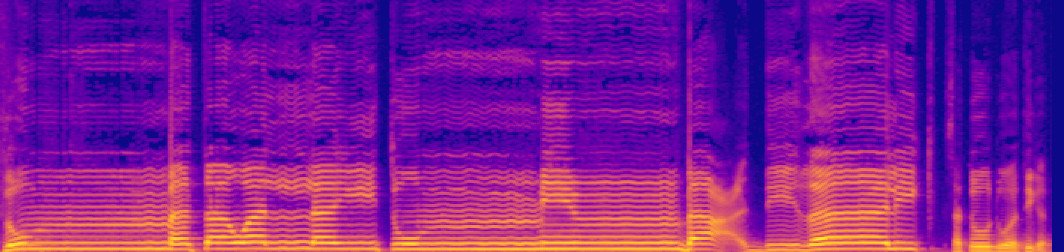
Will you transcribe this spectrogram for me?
thumma tawallaitum min ba'di dhalik satu, dua, tiga.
